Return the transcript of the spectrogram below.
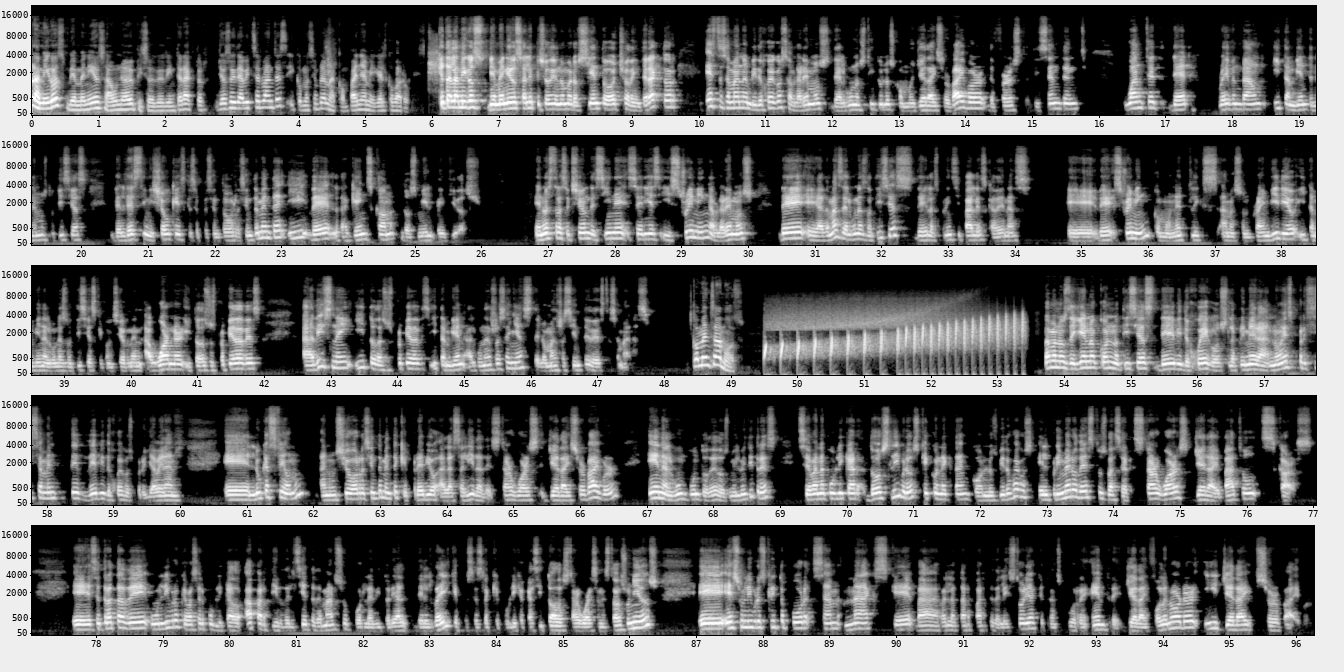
Hola amigos, bienvenidos a un nuevo episodio de Interactor. Yo soy David Cervantes y como siempre me acompaña Miguel Covarrubias. ¿Qué tal amigos? Bienvenidos al episodio número 108 de Interactor. Esta semana en videojuegos hablaremos de algunos títulos como Jedi Survivor, The First Descendant, Wanted, Dead, Ravenbound y también tenemos noticias del Destiny Showcase que se presentó recientemente y de la Gamescom 2022. En nuestra sección de cine, series y streaming hablaremos de, eh, además de algunas noticias de las principales cadenas eh, de streaming como Netflix, Amazon Prime Video y también algunas noticias que conciernen a Warner y todas sus propiedades, a Disney y todas sus propiedades y también algunas reseñas de lo más reciente de estas semanas. Comenzamos. Vámonos de lleno con noticias de videojuegos. La primera no es precisamente de videojuegos, pero ya verán. Eh, Lucasfilm anunció recientemente que previo a la salida de Star Wars Jedi Survivor, en algún punto de 2023, se van a publicar dos libros que conectan con los videojuegos. El primero de estos va a ser Star Wars Jedi Battle Scars. Eh, se trata de un libro que va a ser publicado a partir del 7 de marzo por la editorial del Rey, que pues es la que publica casi todo Star Wars en Estados Unidos. Eh, es un libro escrito por Sam Max que va a relatar parte de la historia que transcurre entre Jedi Fallen Order y Jedi Survivor.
